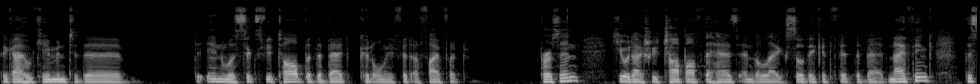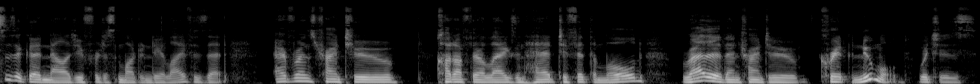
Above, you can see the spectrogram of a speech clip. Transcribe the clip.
the guy who came into the the inn was six feet tall, but the bed could only fit a five foot person, he would actually chop off the heads and the legs so they could fit the bed. And I think this is a good analogy for just modern day life is that everyone's trying to cut off their legs and head to fit the mold rather than trying to create a new mold, which is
